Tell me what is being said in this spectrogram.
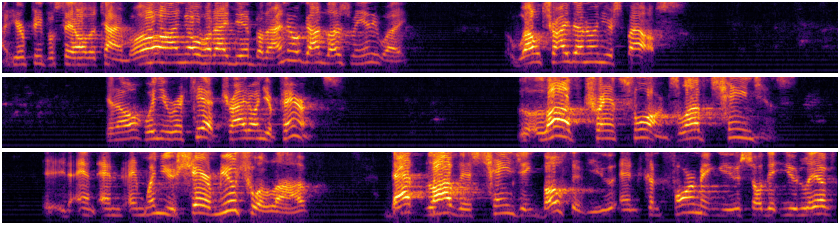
I hear people say all the time, Oh, I know what I did, but I know God loves me anyway. Well, try that on your spouse. You know, when you were a kid, try it on your parents. Love transforms, love changes. And, and, and when you share mutual love, that love is changing both of you and conforming you so that you live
